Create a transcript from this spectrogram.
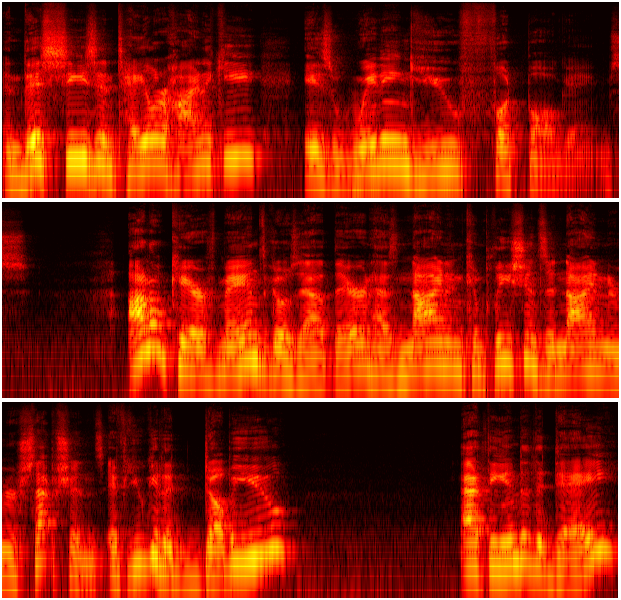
And this season, Taylor Heinicke is winning you football games. I don't care if Mans goes out there and has nine incompletions and nine interceptions. If you get a W at the end of the day,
